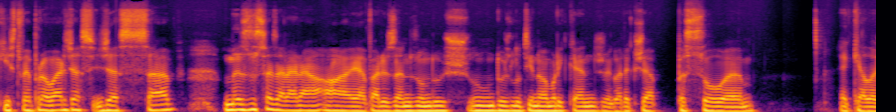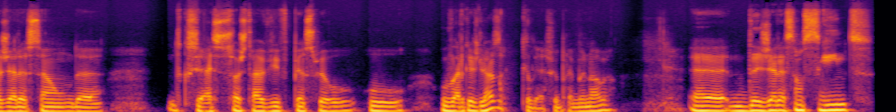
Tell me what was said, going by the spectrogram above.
que isto vai para o ar já, já se sabe. Mas o César era há, há vários anos um dos, um dos latino-americanos, agora que já passou a, aquela geração da, de que só está vivo, penso eu, o, o Vargas Llosa, que aliás foi Prémio Nobel, uh, da geração seguinte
